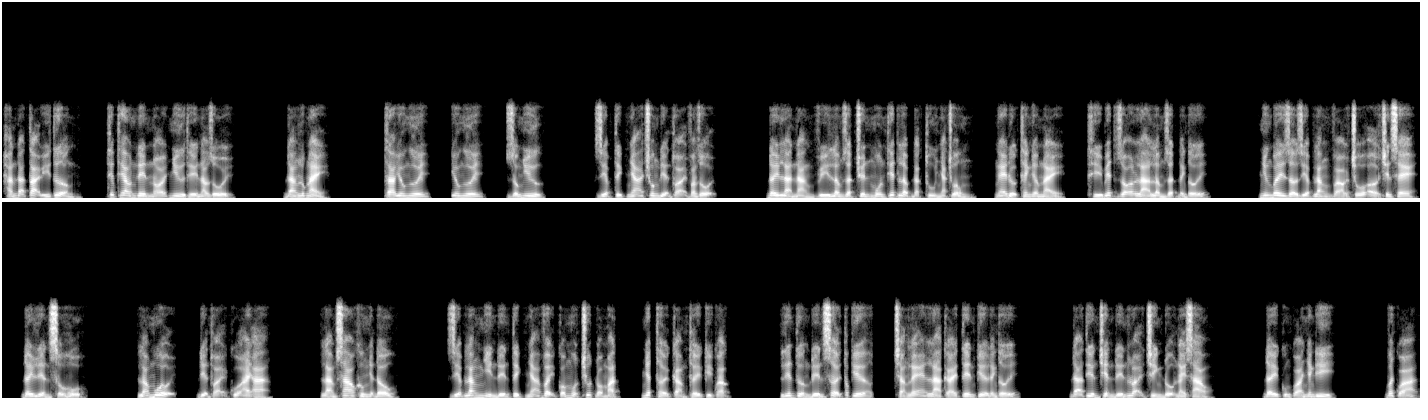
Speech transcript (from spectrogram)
Hắn đã tạo ý tưởng, tiếp theo nên nói như thế nào rồi? Đang lúc này, ta yêu ngươi yêu ngươi, giống như diệp tịch nhã chuông điện thoại vang dội. Đây là nàng vì lâm giật chuyên môn thiết lập đặc thù nhạc chuông, nghe được thanh âm này, thì biết rõ là lâm giật đánh tới. Nhưng bây giờ diệp lăng vào chỗ ở trên xe, đây liền xấu hổ lão muội, điện thoại của ai a? Làm sao không nhận đâu? Diệp lăng nhìn đến tịch nhã vậy có một chút đỏ mặt, nhất thời cảm thấy kỳ quặc. Liên tưởng đến sợi tóc kia, chẳng lẽ là cái tên kia đánh tới? Đã tiến triển đến loại trình độ này sao? Đây cũng quá nhanh đi. Bất quá,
